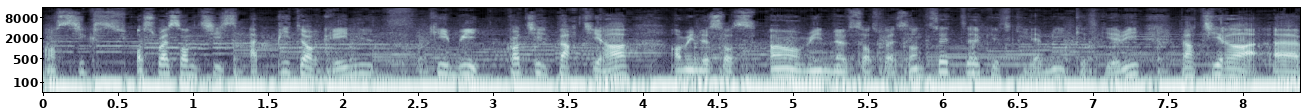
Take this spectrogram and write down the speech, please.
en, en 66 à Peter Green, qui lui, quand il partira en, 1901, en 1967, qu'est-ce qu'il a mis, qu'est-ce qu'il a mis, partira, euh,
